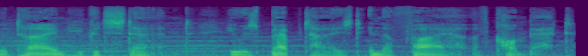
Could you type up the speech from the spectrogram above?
the time he could stand, he was baptized in the fire of combat.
